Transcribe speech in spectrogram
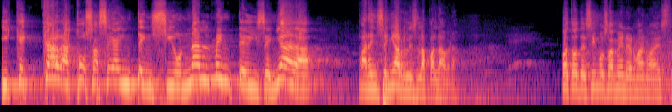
Y que cada cosa sea intencionalmente diseñada para enseñarles la palabra. ¿Cuántos decimos amén, hermano, a esto?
